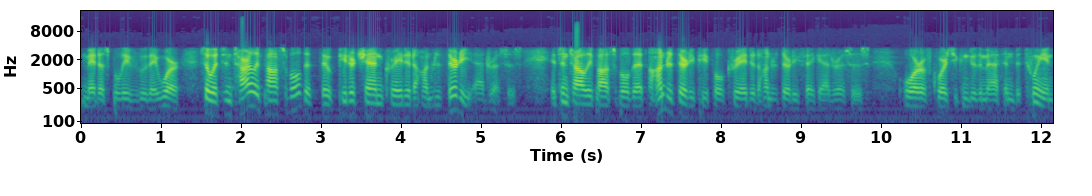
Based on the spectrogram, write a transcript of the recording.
made us believe who they were. So it's entirely possible that the, Peter Chen created 130 addresses. It's entirely possible that 130 people created 130 fake addresses, or of course you can do the math in between.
